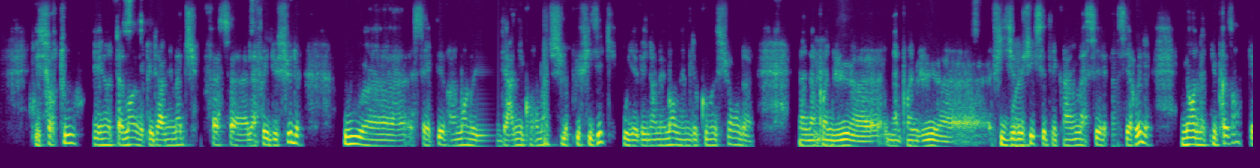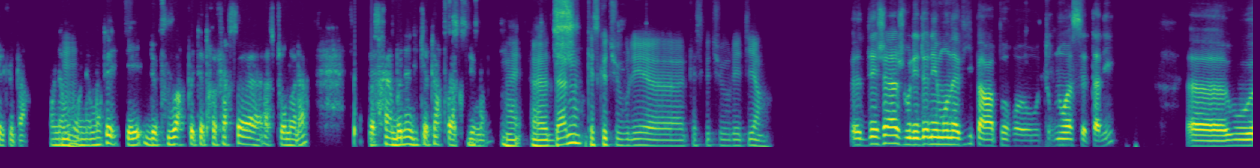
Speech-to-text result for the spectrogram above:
et surtout, et notamment avec les derniers matchs face à l'Afrique du Sud, où euh, ça a été vraiment le dernier gros match le plus physique, où il y avait énormément même de commotion d'un point de vue euh, d'un point de vue euh, physiologique, c'était quand même assez assez rude, mais on a tenu présent quelque part on, a, hmm. on est monté. Et de pouvoir peut-être faire ça à, ce tournoi-là, ça serait un bon indicateur pour la Coupe du Monde. Ouais. Euh, Dan, qu'est-ce que tu voulais, euh, qu'est-ce que tu voulais dire? Euh, Déjà, je voulais donner mon avis par rapport au tournoi cette année. où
